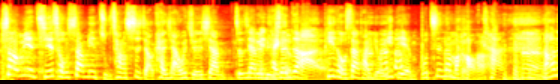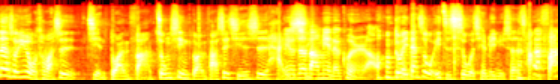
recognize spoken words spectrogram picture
上面其实从上面主唱视角看下来，会觉得像就是那个女生这样可怕了披头散发，有一点不是那么好看。然后那个时候因为我头发是剪短发，中性短发，所以其实是还没有这。方面的困扰。对，但是我一直吃我前面女生的长发，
